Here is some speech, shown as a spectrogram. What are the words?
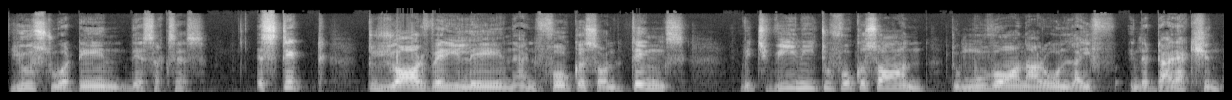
used to attain their success. Stick to your very lane and focus on things which we need to focus on to move on our own life in the direction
